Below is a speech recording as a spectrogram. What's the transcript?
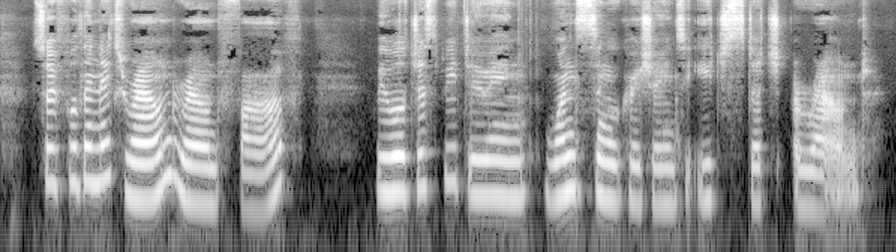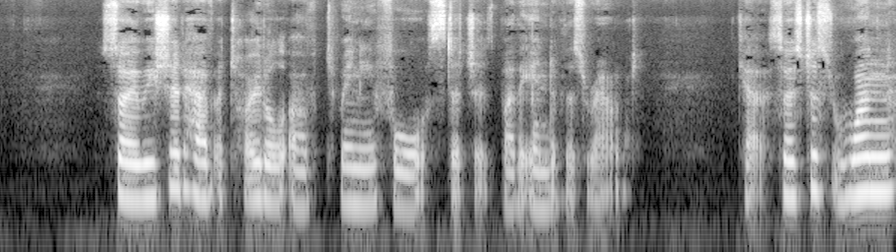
so for the next round round five we will just be doing one single crochet into each stitch around so we should have a total of 24 stitches by the end of this round. Okay, so it's just one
